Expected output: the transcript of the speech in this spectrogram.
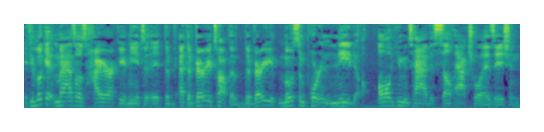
if you look at Maslow's hierarchy of needs, it, the, at the very top, the, the very most important need all humans have is self actualization,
